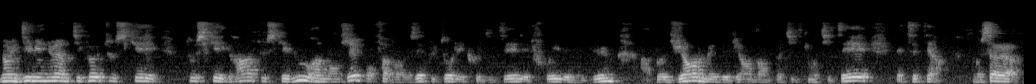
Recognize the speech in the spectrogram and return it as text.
donc diminuer un petit peu tout ce qui est tout ce qui est gras, tout ce qui est lourd à manger pour favoriser plutôt les crudités, les fruits, les légumes, un peu de viande, mais des viandes en petite quantité, etc. Donc ça,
